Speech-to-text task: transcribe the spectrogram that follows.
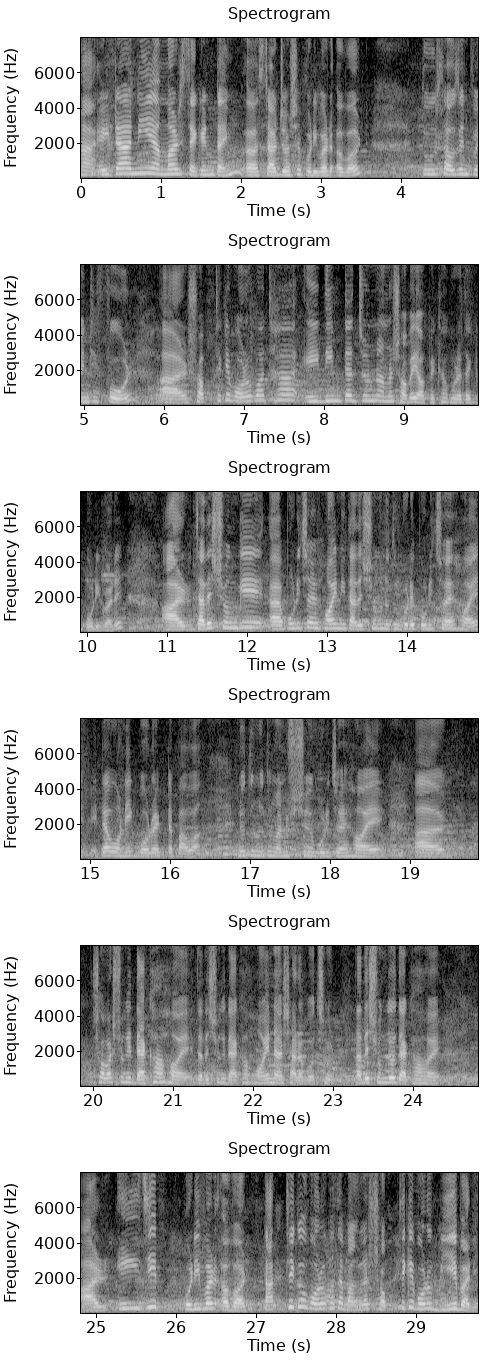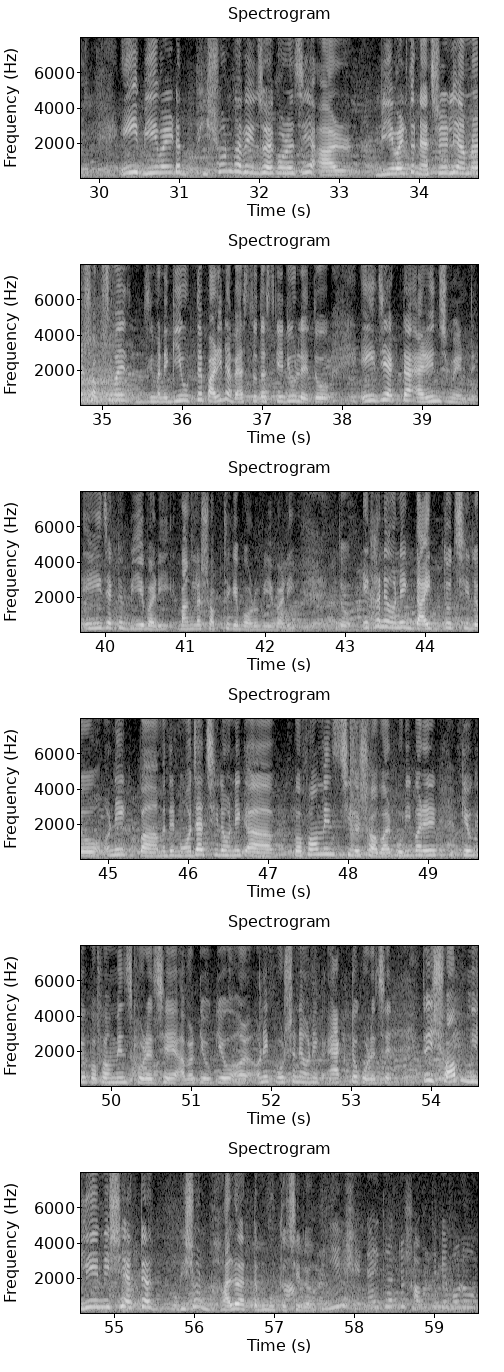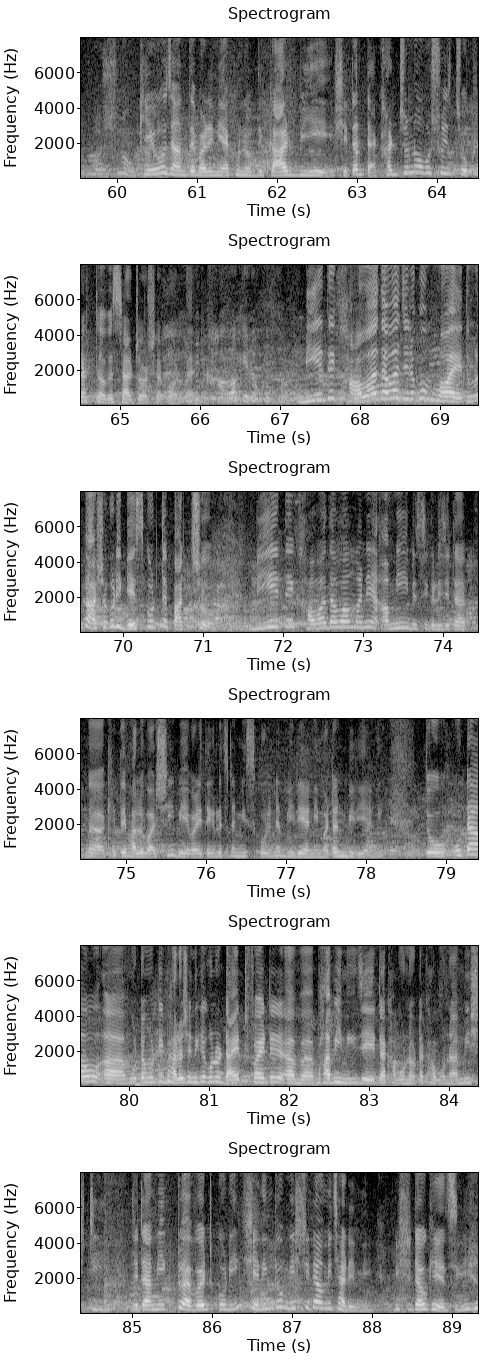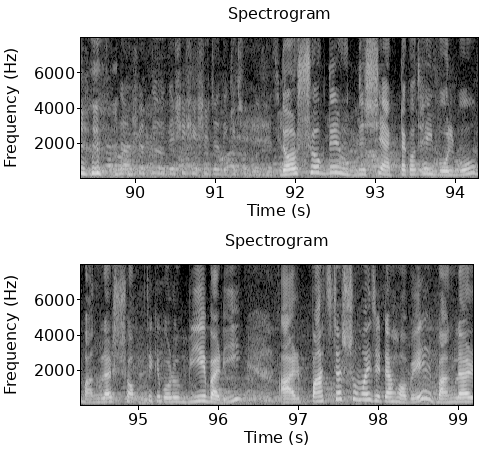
হ্যাঁ এইটা নিয়ে আমার second time star Jalsha Parivar award two thousand twenty four আর সব থেকে বড় কথা, এই দিনটার জন্য আমরা সবাই অপেক্ষা করে থাকি পরিবারে। আর যাদের সঙ্গে পরিচয় হয়নি, তাদের সঙ্গে নতুন করে পরিচয় হয়, এটাও অনেক বড় একটা পাওয়া। নতুন নতুন মানুষের সঙ্গে পরিচয় হয় সবার সঙ্গে দেখা হয়, যাদের সঙ্গে দেখা হয় না সারা বছর, তাদের সঙ্গেও দেখা হয়। আর এই যে পরিবার অ্যাওয়ার্ড তার থেকেও বড় কথা বাংলার সব থেকে বড় বিয়ে বাড়ি এই বিয়ে বাড়িটা ভীষণভাবে এনজয় করেছি আর বিয়ে বাড়ি তো ন্যাচারালি আমরা সবসময় মানে গিয়ে উঠতে পারি না ব্যস্ততা স্কেডিউলে তো এই যে একটা অ্যারেঞ্জমেন্ট এই যে একটা বিয়ে বাড়ি বাংলার সব থেকে বড় বিয়ে বাড়ি তো এখানে অনেক দায়িত্ব ছিল অনেক আমাদের মজা ছিল অনেক পারফরমেন্স ছিল সবার। পরিবারের কেউ কেউ পারফরমেন্স করেছে আবার কেউ কেউ অনেক পোর্শনে অনেক অ্যাক্টও করেছে। তো এই সব মিলিয়ে মিশিয়ে একটা ভীষণ ভালো একটা মুহূর্ত ছিল। সেটাই তো একটা সব থেকে বড় প্রশ্ন। কেউ জানতে পারেনি এখনও অবধি কার বিয়ে সেটা দেখার জন্য অবশ্যই চোখ রাখতে হবে স্টার জলসার পর্দায়। বিয়েতে খাওয়া কীরকম বিয়েতে খাওয়া দাওয়া যেরকম হয় তোমরা তো আশা করি গেস করতে পারছ। বিয়েতে খাওয়া দাওয়া মানে আমি বেসিক্যালি যেটা খেতে ভালোবাসি বিয়ে বাড়িতে গেলে যেটা মিস করি না বিরিয়ানি মাটন বিরিয়ানি। তো ওটাও মোটামুটি ভালো সেদিকে কোনো ডায়েট ফায়েটের ভাবিনি যে এটা খাব না ওটা খাব না। মিষ্টি যেটা আমি একটু অ্যাভয়েড করি সেদিনকেও মিষ্টিটা আমি ছাড়িনি। মিষ্টিটাও খেয়েছি। দর্শকদের উদ্দেশ্যে শেষে যদি কিছু বলতে চান। দর্শকদের উদ্দেশ্যে একটা কথাই বলব বাংলার সব থেকে বড় বিয়ে বাড়ি আর পাঁচটার সময় যেটা হবে বাংলার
